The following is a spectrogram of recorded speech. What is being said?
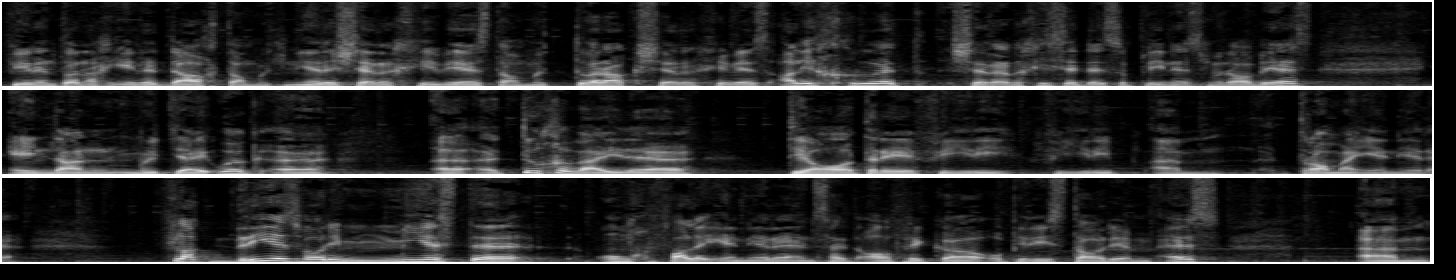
24 ure 'n dag, dan moet neurochirurgie wees, dan moet thorax chirurgie wees, al die groot chirurgiese dissiplines moet daar wees en dan moet jy ook 'n 'n 'n toegewyde teater hê vir hierdie vir hierdie um trauma eenhede. Vlak 3 is waar die meeste ongevalle eenhede in Suid-Afrika op hierdie stadium is. Um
